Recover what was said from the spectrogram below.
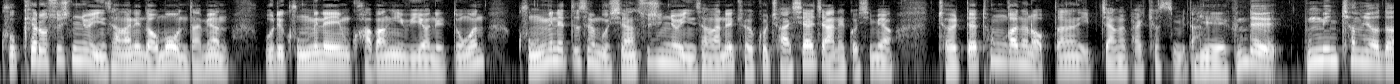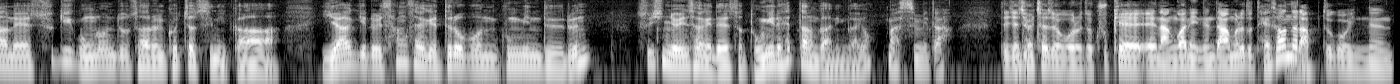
국회로 수신료 인상안이 넘어온다면 우리 국민의힘 과방위 위원 일동은 국민의 뜻을 무시한 수신료 인상안을 결코 좌시하지 않을 것이며 절대 통과는 없다는 입장을 밝혔습니다. 예, 근데 국민참여단의 수기 공론조사를 거쳤으니까 이야기를 상세하게 들어본 국민들은 수신료 인상에 대해서 동의를 했다는 거 아닌가요? 맞습니다. 근데 이제 절차적으로 도 국회에 난관이 있는데 아무래도 대선을 앞두고 있는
